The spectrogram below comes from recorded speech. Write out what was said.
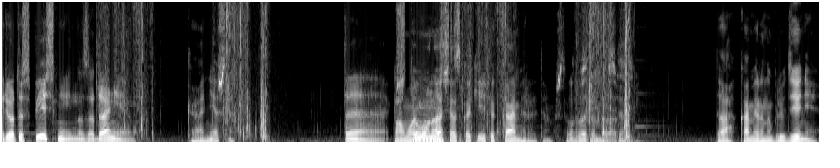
вперед из песней на задание. Конечно. Так, По-моему, что у нас сейчас какие-то камеры там. Что в этот раз? Да, камеры наблюдения.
